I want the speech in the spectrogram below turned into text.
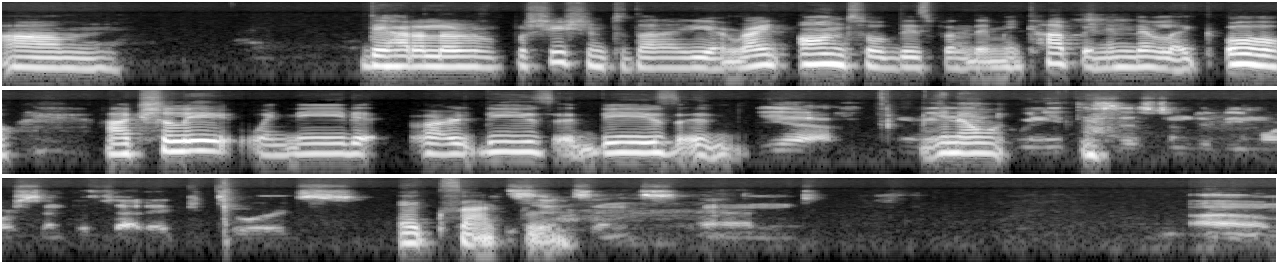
um, they had a lot of opposition to that idea, right? Until this pandemic happened, and they're like, oh, actually, we need are these and this, and yeah. We You know- need, we need the system to be more sympathetic towards exactly. citizens and um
